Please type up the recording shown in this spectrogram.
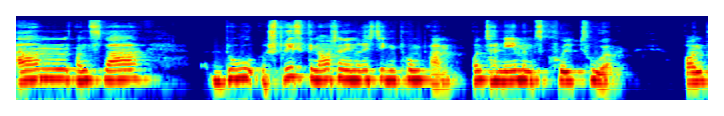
Ähm, und zwar, du sprichst genau schon den richtigen Punkt an. Unternehmenskultur. Und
